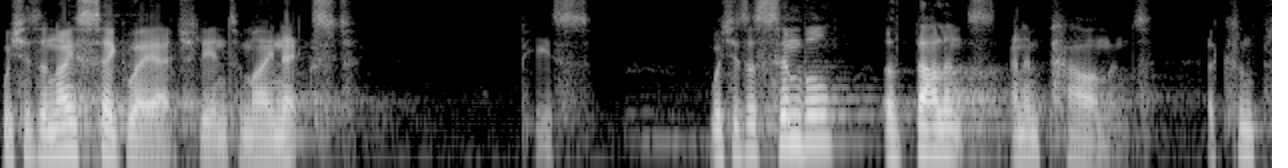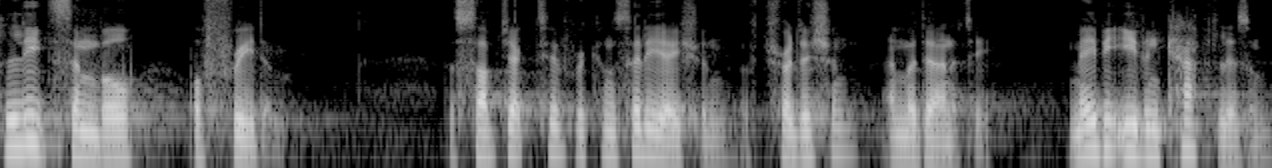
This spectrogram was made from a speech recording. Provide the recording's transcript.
which is a nice segue actually into my next piece, which is a symbol of balance and empowerment, a complete symbol of freedom, the subjective reconciliation of tradition and modernity, maybe even capitalism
